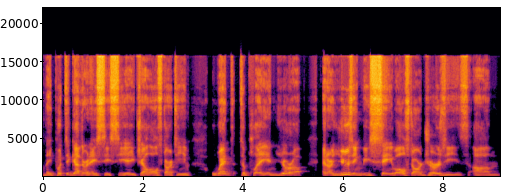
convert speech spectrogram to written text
They put together an ACCHL All Star team, went to play in Europe, and are using these same All Star jerseys, um,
